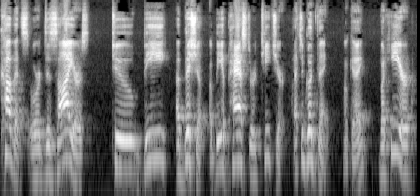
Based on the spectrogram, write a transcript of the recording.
covets or desires to be a bishop, or be a pastor, a teacher. That's a good thing, okay? But here,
